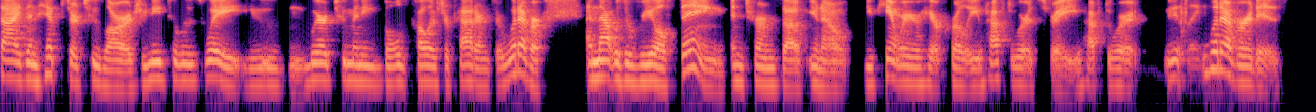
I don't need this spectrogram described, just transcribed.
thighs and hips are too large you need to lose weight you wear too many bold colors or patterns or whatever. And that was a real thing in terms of you know you can't wear your hair curly you have to wear it straight you have to wear it whatever it is.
